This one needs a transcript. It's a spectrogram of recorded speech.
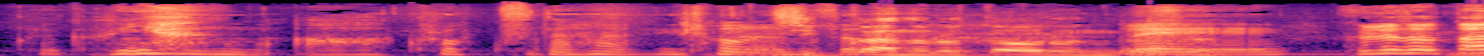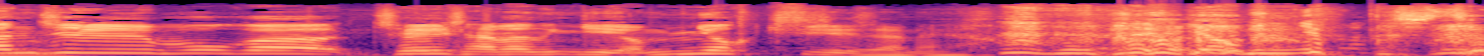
그러니까 그냥 아 그렇구나 이런 직관으로 떠오르는 네. 거죠. 그래서 딴지일보가 제일 잘하는 게 염력 취재잖아요. 염력 취재.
